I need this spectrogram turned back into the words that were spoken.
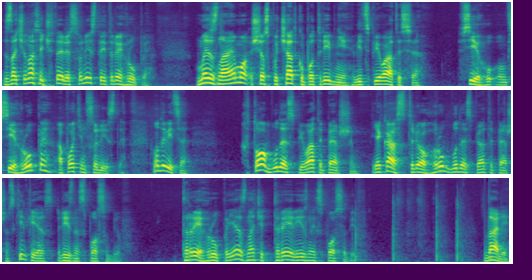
Значить, у нас є 4 солісти і 3 групи. Ми знаємо, що спочатку потрібні відспіватися всі, всі групи, а потім солісти. Ну, дивіться, хто буде співати першим? Яка з трьох груп буде співати першим? Скільки є різних способів? Три групи є, значить три різних способів. Далі.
